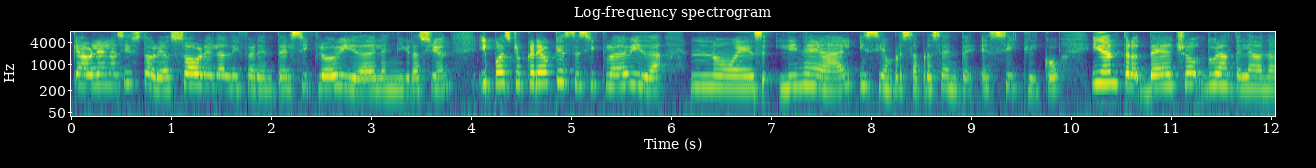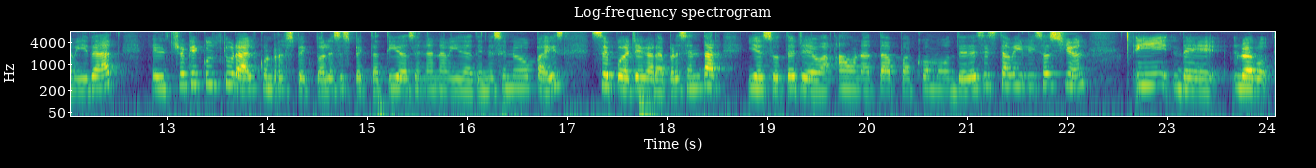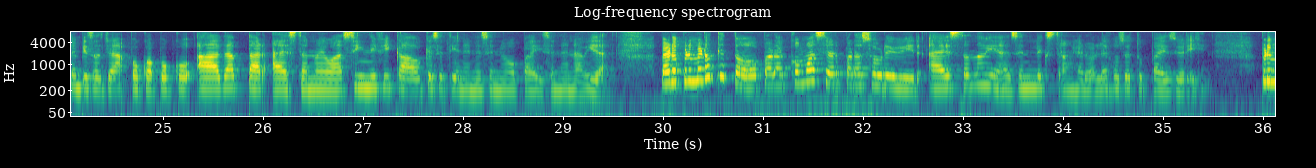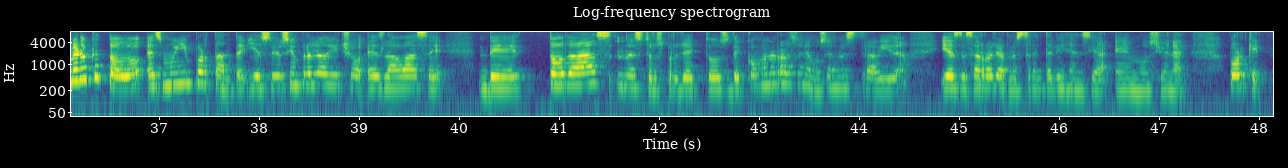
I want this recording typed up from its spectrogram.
que hablen las historias sobre la diferente el ciclo de vida de la inmigración. Y pues yo creo que este ciclo de vida no es lineal y siempre está presente, es cíclico. Y dentro, de hecho durante la Navidad el choque cultural con respecto a las expectativas en la Navidad en ese nuevo país se puede llegar a presentar. Y eso te lleva a una etapa como de desestabilización y de luego te empiezas ya poco a poco a adaptar a este nuevo significado que se tiene en ese nuevo país en la Navidad. Pero primero que todo, para cómo hacer para sobrevivir a estas Navidades en el extranjero, lejos de tu país de origen. Primero que todo, es muy importante, y esto yo siempre lo he dicho, es la base de todos nuestros proyectos, de cómo nos relacionamos en nuestra vida y es desarrollar nuestra inteligencia emocional. ¿Por qué?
